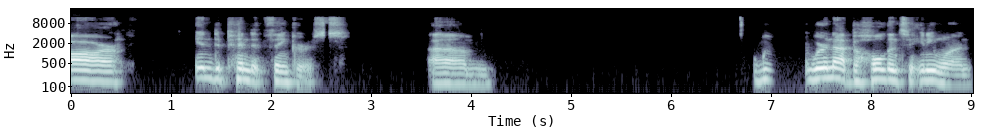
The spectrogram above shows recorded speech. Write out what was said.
are independent thinkers. Um, we, we're not beholden to anyone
